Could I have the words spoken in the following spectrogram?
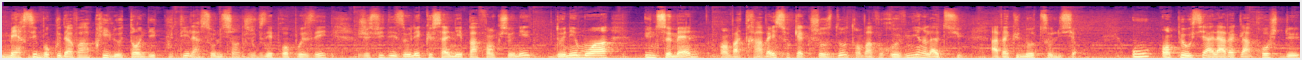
Merci beaucoup d'avoir pris le temps d'écouter la solution que je vous ai proposée. Je suis désolé que ça n'ait pas fonctionné. Donnez-moi une semaine, on va travailler sur quelque chose d'autre, on va vous revenir là-dessus avec une autre solution. Ou on peut aussi aller avec l'approche de,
